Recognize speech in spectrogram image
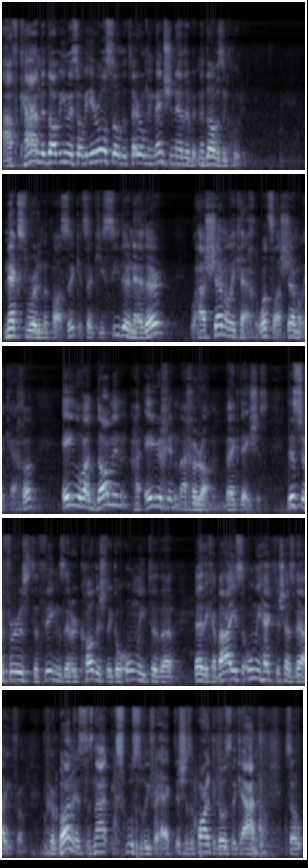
Afkan Nadav Imai, so over here also, the Torah only mentioned Neder, but Nadav is included. Next word in the pasuk, it said Kisider Neder, Hashem Alikecha. What's Hashem Alikecha? Elu Hadamin Ha'erichin Acharamin, Vekdashis. This refers to things that are Kaddish that go only to the Bedek Habayis, only Hektish has value from. Karbonis is not exclusively for Hektish, it's a part that goes to the Kahana. So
